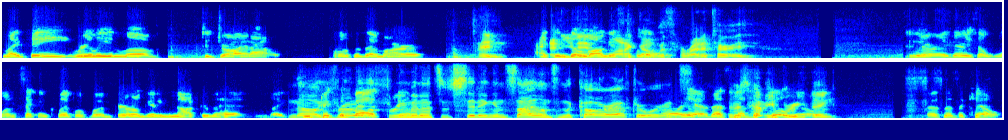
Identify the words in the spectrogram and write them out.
Like they really love to draw it out. Both of them are. And, I and think you the didn't longest want to go with Hereditary? there, there is a one second clip of a girl getting knocked in the head. Like No, you you've picked heard all the bad three kill. minutes of sitting in silence in the car afterwards. Oh yeah, that's There's not the heavy kill. though. breathing. That's not the kill.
